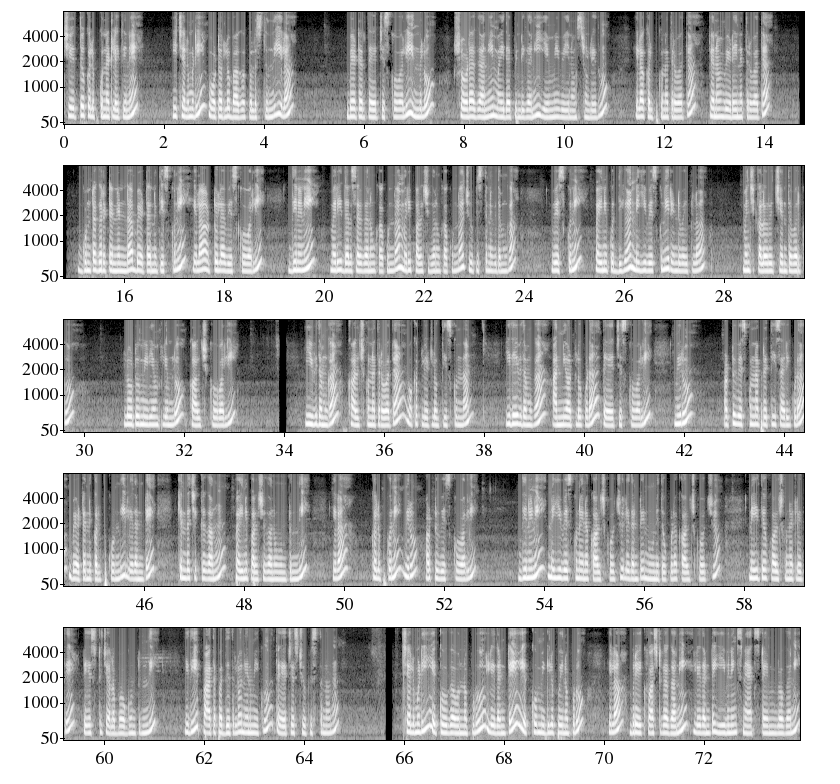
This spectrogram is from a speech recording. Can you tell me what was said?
చేతితో కలుపుకున్నట్లయితేనే ఈ చలిమిడి వాటర్లో బాగా కలుస్తుంది. ఇలా బేటర్ తయారు చేసుకోవాలి. ఇందులో సోడా కానీ మైదా పిండి కానీ ఏమీ వేయనవసరం లేదు. ఇలా కలుపుకున్న తర్వాత పెనం వేడైన తర్వాత గుంట గరిటె నిండా బేటర్ని తీసుకుని ఇలా అట్టులా వేసుకోవాలి. దీనిని మరీ దలసరిగాను కాకుండా మరీ పలుచుగాను కాకుండా చూపిస్తున్న విధంగా వేసుకుని పైన కొద్దిగా నెయ్యి వేసుకుని రెండు వైపులా మంచి కలర్ వచ్చేంత వరకు లో టు మీడియం ఫ్లేమ్లో కాల్చుకోవాలి. ఈ విధంగా కాల్చుకున్న తర్వాత ఒక ప్లేట్లోకి తీసుకుందాం. ఇదే విధంగా అన్ని అట్లు కూడా తయారు చేసుకోవాలి. మీరు అట్టు వేసుకున్న ప్రతిసారి కూడా బ్యాటర్ని కలుపుకోండి. లేదంటే కింద చిక్కగాను పైన పలుచగాను ఉంటుంది. ఇలా కలుపుకొని మీరు అట్టు వేసుకోవాలి. దీనిని నెయ్యి వేసుకునైనా కాల్చుకోవచ్చు లేదంటే నూనెతో కూడా కాల్చుకోవచ్చు. నెయ్యితో కాల్చుకున్నట్లయితే టేస్ట్ చాలా బాగుంటుంది. ఇది పాత పద్ధతిలో నేను మీకు తయారు చేసి చూపిస్తున్నాను. చలిమిడి ఎక్కువగా ఉన్నప్పుడు లేదంటే ఎక్కువ మిగిలిపోయినప్పుడు ఇలా బ్రేక్ఫాస్ట్గా కానీ లేదంటే ఈవినింగ్ స్నాక్స్ టైంలో కానీ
